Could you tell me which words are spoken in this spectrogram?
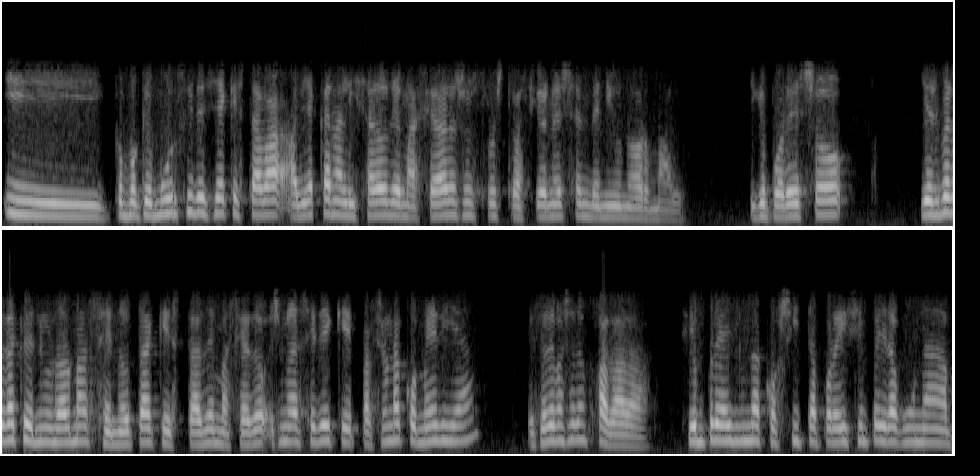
Y como que Murphy decía que estaba había canalizado demasiadas de sus frustraciones en The New Normal y que por eso y es verdad que The New Normal se nota que está demasiado es una serie que para ser una comedia está demasiado enfadada. Siempre hay una cosita por ahí, siempre hay alguna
